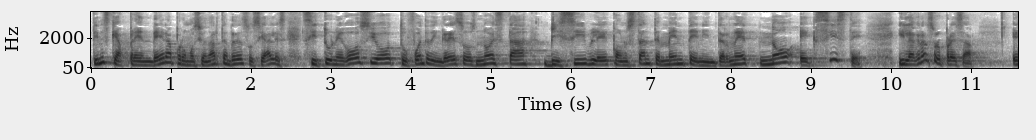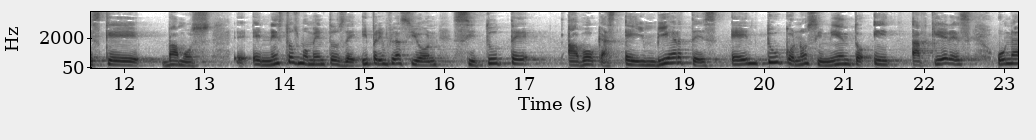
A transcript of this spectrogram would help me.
Tienes que aprender a promocionarte en redes sociales. Si tu negocio, tu fuente de ingresos no está visible constantemente en Internet, no existe. Y la gran sorpresa es que, vamos, eh, en estos momentos de hiperinflación, si tú te abocas e inviertes en tu conocimiento y adquieres una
